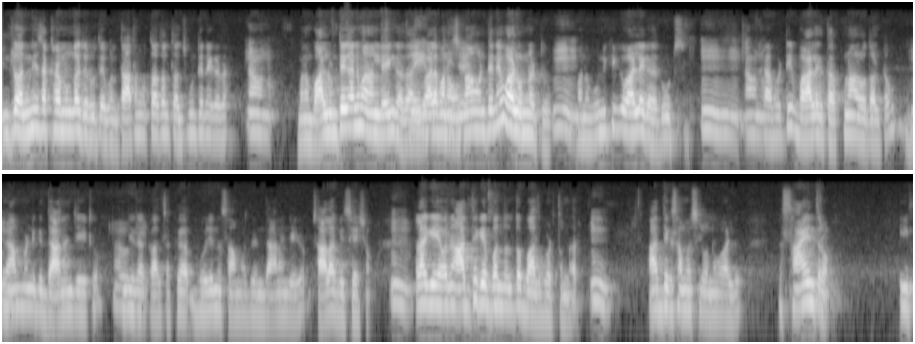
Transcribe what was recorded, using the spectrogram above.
ఇంట్లో అన్ని సక్రమంగా జరుగుతాయి. మన తాత ముత్తాతలు తలుచుకుంటేనే కదా. అవును. మనం వాళ్ళు ఉంటే కానీ మనం లేం కదా. ఇవాళ మనం ఉన్నామంటేనే వాళ్ళు ఉన్నట్టు మన ఉనికికి వాళ్ళే కదా రూట్స్. కాబట్టి వాళ్ళకి తర్పణాలు వదలటం బ్రాహ్మణుడికి దానం చేయటం అన్ని రకాల చక్కగా భోజన సామాగ్రిని దానం చేయడం చాలా విశేషం. అలాగే ఎవరైనా ఆర్థిక ఇబ్బందులతో బాధపడుతున్నారు. ఆర్థిక సమస్యలు ఉన్నవాళ్ళు సాయంత్రం ఈ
